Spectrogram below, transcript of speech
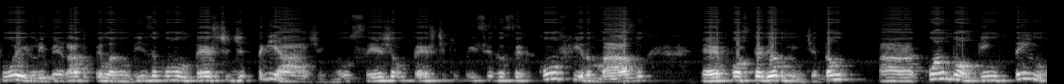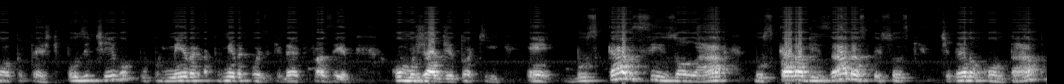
foi liberado pela Anvisa como um teste de triagem, ou seja, um teste que precisa ser confirmado é, posteriormente. Então, a, quando alguém tem um autoteste positivo, a primeira, a primeira coisa que deve fazer, como já dito aqui, é buscar se isolar, buscar avisar as pessoas que tiveram contato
